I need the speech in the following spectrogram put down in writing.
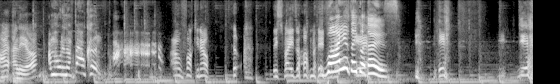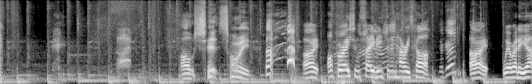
Hi, Alia. I'm holding a falcon. Oh, fucking hell. These spades are made. for Why have they got those? Yeah. Yeah. Oh shit, sorry. All right, Operation Save Ethan and Harry's car. You're good? All right, we're ready, yeah?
